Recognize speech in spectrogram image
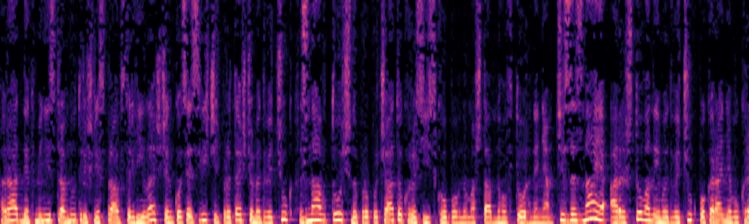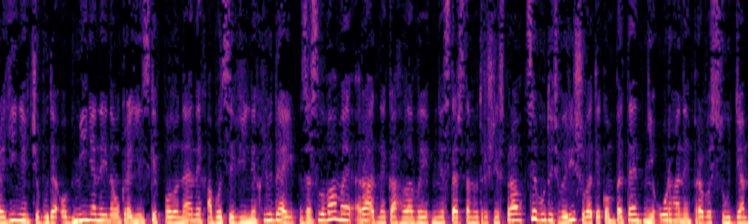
радник міністра внутрішніх справ Сергій Лещенко, це свідчить про те, що Медведчук знав точно про початок російського повномасштабного вторгнення. Чи зазнає арештований Медведчук покарання в Україні, чи буде обміняний на українських полонених або цивільних людей? За словами радника глави міністерства внутрішніх справ, це будуть вирішувати компетентні компетентні органи правосуддя.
